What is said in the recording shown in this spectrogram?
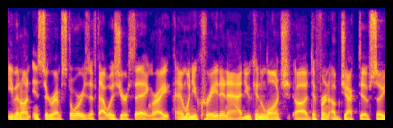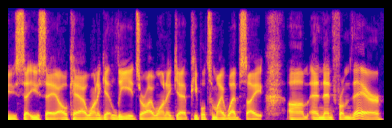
even on Instagram stories, if that was your thing, right? And when you create an ad, you can launch uh, different objectives. So you set, you say, okay, I want to get leads or I want to get people to my website, um, and then from there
